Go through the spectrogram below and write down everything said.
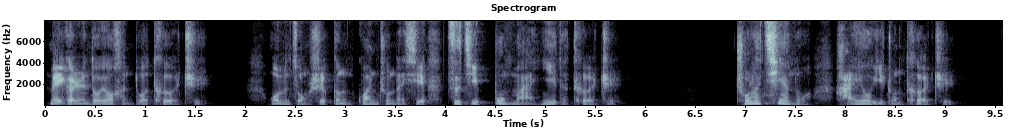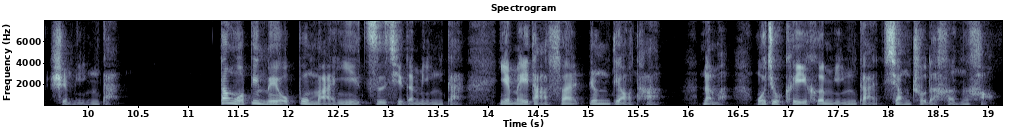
每个人都有很多特质，我们总是更关注那些自己不满意的特质。除了怯懦，还有一种特质，是敏感。当我并没有不满意自己的敏感，也没打算扔掉它，那么我就可以和敏感相处的很好。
